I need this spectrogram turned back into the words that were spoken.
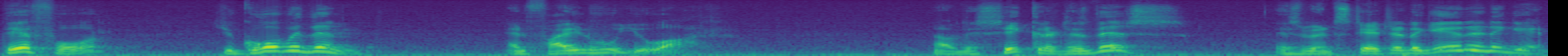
Therefore, you go within and find who you are. Now, the secret is this, it's been stated again and again.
